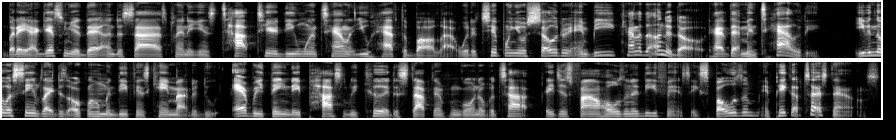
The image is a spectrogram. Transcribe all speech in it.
But hey, I guess when you're that undersized playing against top tier D1 talent, you have to ball out with a chip on your shoulder and be kind of the underdog. Have that mentality. Even though it seems like this Oklahoma defense came out to do everything they possibly could to stop them from going over top, they just found holes in the defense, expose them, and pick up touchdowns.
